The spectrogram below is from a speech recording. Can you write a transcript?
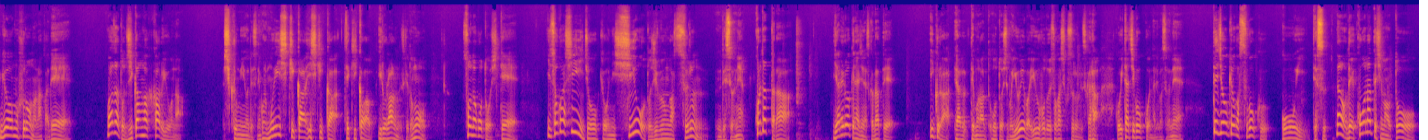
業務フローの中でわざと時間がかかるような仕組みをですね、これ無意識か意識か的かはいろいろあるんですけども、そんなことをして、忙しい状況にしようと自分がするんですよね。これだったら、やれるわけないじゃないですか。だって、いくらやってもらおうとしても言えば言うほど忙しくするんですから、こう、いたちごっこになりますよね。って状況がすごく多いです。なので、こうなってしまうと、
